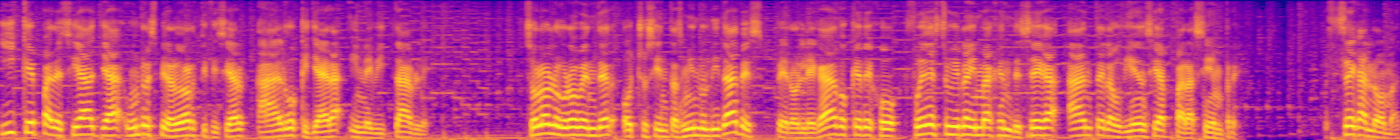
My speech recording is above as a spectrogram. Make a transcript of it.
y que parecía ya un respirador artificial a algo que ya era inevitable. Solo logró vender 800.000 unidades, pero el legado que dejó fue destruir la imagen de Sega ante la audiencia para siempre. Sega Nomad.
